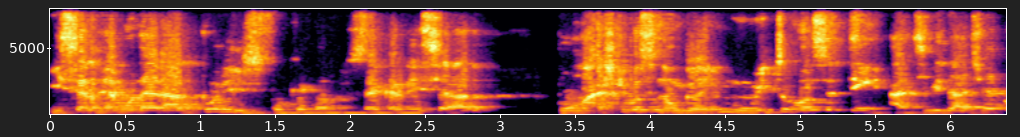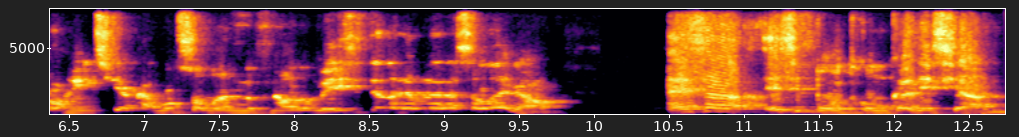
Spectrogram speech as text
e sendo remunerado por isso, porque quando você é credenciado, por mais que você não ganhe muito, você tem atividades recorrentes que acabam somando no final do mês e tendo a remuneração legal. Essa, esse ponto como credenciado,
